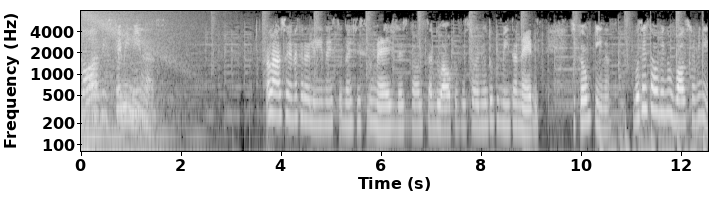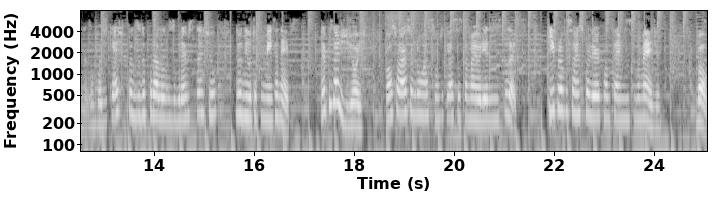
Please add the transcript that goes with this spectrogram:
Vozes Femininas. Olá, sou Ana Carolina, estudante de ensino médio da Escola Estadual Professor Nilton Pimenta Neves, de Campinas. Você está ouvindo Vozes Femininas, um podcast produzido por alunos do Grêmio Estudantil do Nilton Pimenta Neves. No episódio de hoje, vamos falar sobre um assunto que assusta a maioria dos estudantes. Que profissão escolher quando saímos do ensino médio? Bom,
